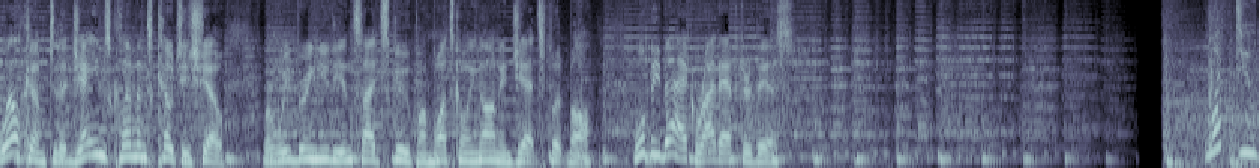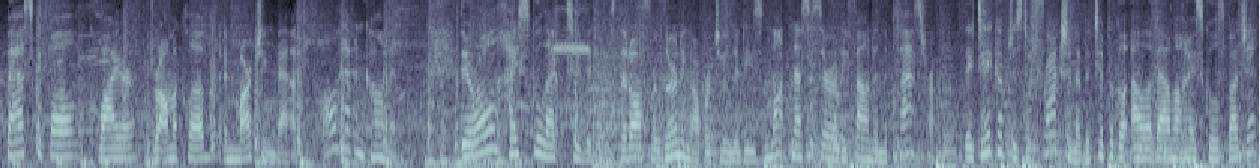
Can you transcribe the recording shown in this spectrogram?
Welcome to the James Clemens Coaches Show, where we bring you the inside scoop on what's going on in Jets football. We'll be back right after this. What do basketball, choir, drama club, and marching band all have in common? They're all high school activities that offer learning opportunities not necessarily found in the classroom. They take up just a fraction of a typical Alabama high school's budget,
